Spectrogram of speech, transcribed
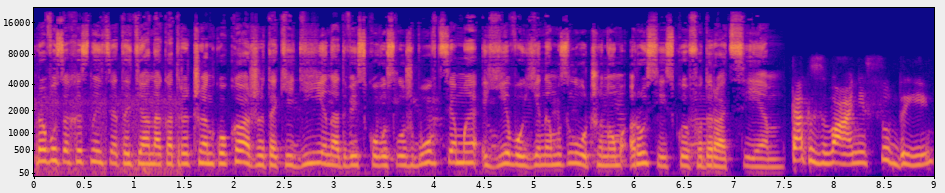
Правозахисниця Тетяна Катриченко каже, такі дії над військовослужбовцями є воєнним злочином Російської Федерації. так звані суди,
